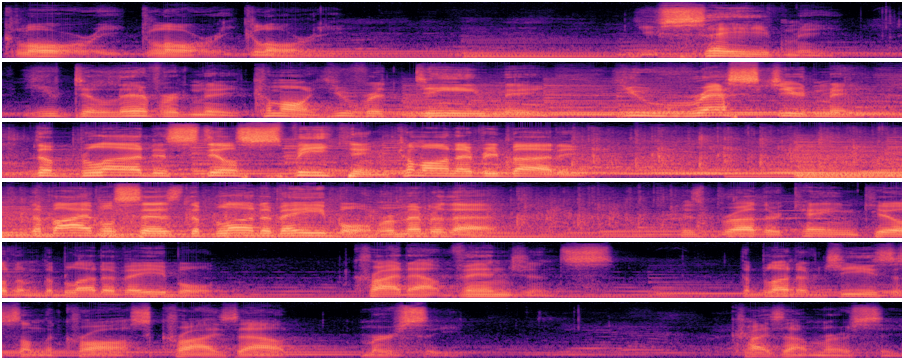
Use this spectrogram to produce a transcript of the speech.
Glory, glory, glory. You saved me. You delivered me. Come on, you redeemed me. You rescued me. The blood is still speaking. Come on, everybody. The Bible says the blood of Abel, remember that? His brother Cain killed him. The blood of Abel cried out vengeance. The blood of Jesus on the cross cries out mercy. Cries out mercy.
